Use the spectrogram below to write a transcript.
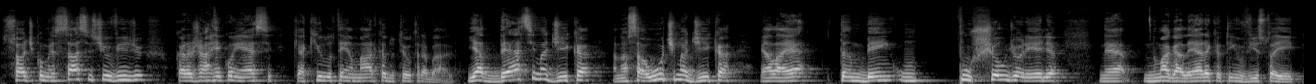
Só de começar a assistir o vídeo, o cara já reconhece que aquilo tem a marca do teu trabalho. E a décima dica, a nossa última dica, ela é também um puxão de orelha, né, numa galera que eu tenho visto aí,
